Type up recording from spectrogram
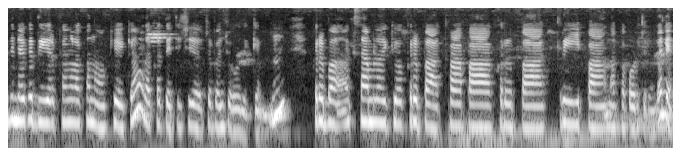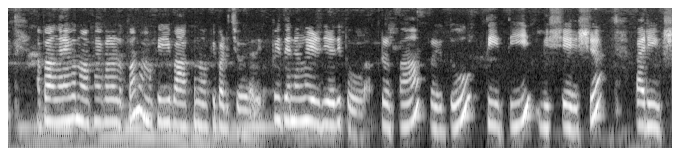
ഇതിന്റെയൊക്കെ ദീർഘങ്ങളൊക്കെ നോക്കി വയ്ക്കുക അതൊക്കെ തെറ്റിച്ച് ചിലപ്പം ചോദിക്കും. കൃപ എക്സാമ്പിൾ നോക്കിയോ കൃപ ക്രപ കൃപ ക്രീപ എന്നൊക്കെ കൊടുത്തിട്ടുണ്ട് അല്ലേ? അപ്പോൾ അങ്ങനെയൊക്കെ നോക്കാനേക്കാൾ എളുപ്പം. നമുക്ക് ഈ വാക്ക് നോക്കി പഠിച്ചു പോയാൽ അപ്പോൾ ഇതിനങ്ങ് എഴുതി എഴുതി പോവുക. കൃപ ഋതു തിഥി വിശേഷ് പരീക്ഷ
